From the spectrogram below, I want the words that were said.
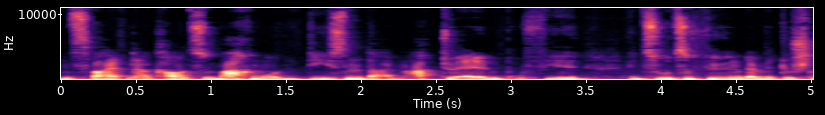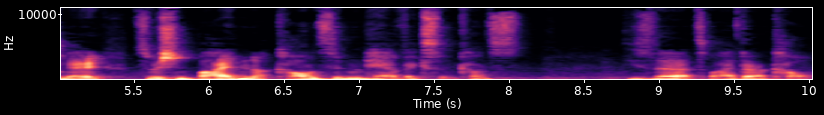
einen zweiten Account zu machen und diesen deinem aktuellen Profil hinzuzufügen, damit du schnell zwischen beiden Accounts hin und her wechseln kannst. Dieser zweite Account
